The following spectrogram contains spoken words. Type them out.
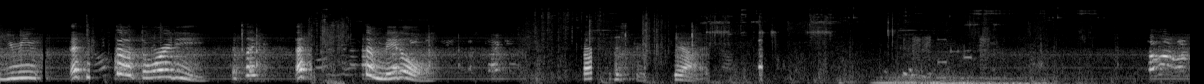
You mean that's not the authority? It's like that's not the middle. Dark. Yeah. Come on, one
